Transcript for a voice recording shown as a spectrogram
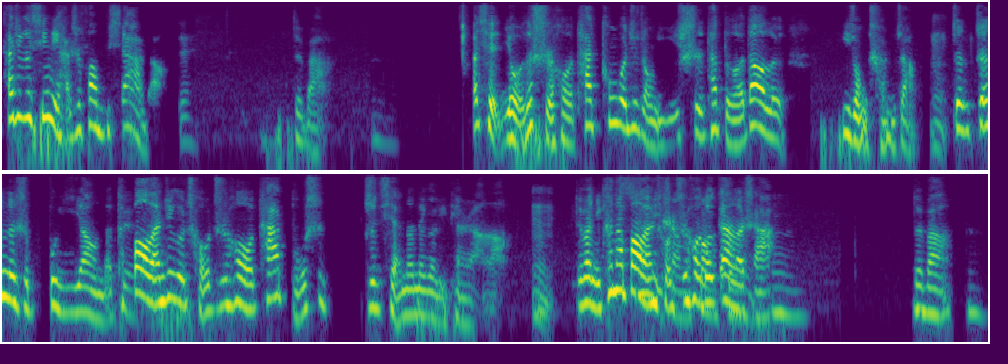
他这个心里还是放不下的，对，对吧？嗯而且有的时候，他通过这种仪式，他得到了一种成长，嗯真真的是不一样的。他报完这个仇之后，他不是之前的那个李天然了，嗯，对吧？你看他报完仇之后都干了啥，嗯对吧？嗯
